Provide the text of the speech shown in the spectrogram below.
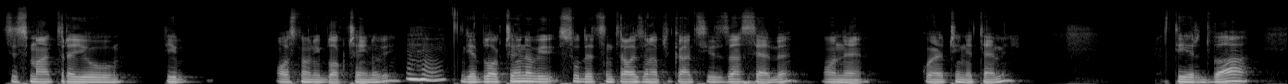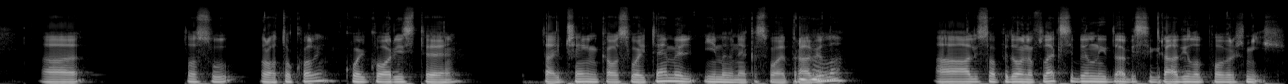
se smatraju ti osnovni blockchainovi, mm -hmm. jer blockchainovi su decentralizovane aplikacije za sebe, one koje čine temelj. Tier 2, a, to su protokoli koji koriste taj chain kao svoj temelj, imaju neka svoje pravila, mm -hmm. Ali su opet dovoljno fleksibilni da bi se gradilo povrh njih.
